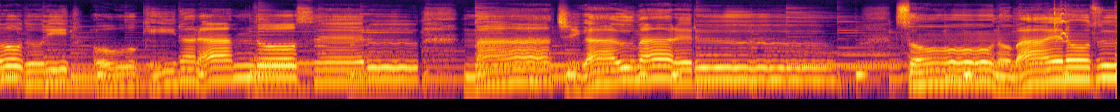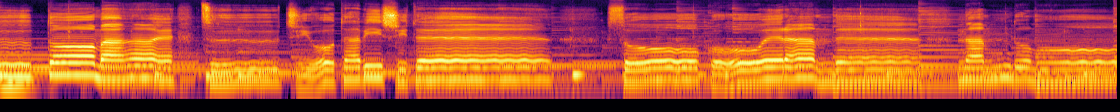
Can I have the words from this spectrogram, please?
日踊り大きなランドセル街が生まれる。その前のずっと前土を旅してそこを選んで何度も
